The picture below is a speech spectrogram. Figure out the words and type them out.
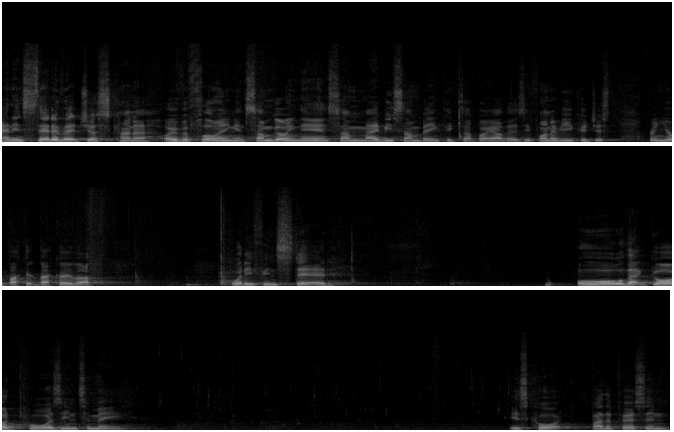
And instead of it just kind of overflowing and some going there and some, maybe some being picked up by others, if one of you could just bring your bucket back over, what if instead all that God pours into me is caught by the person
